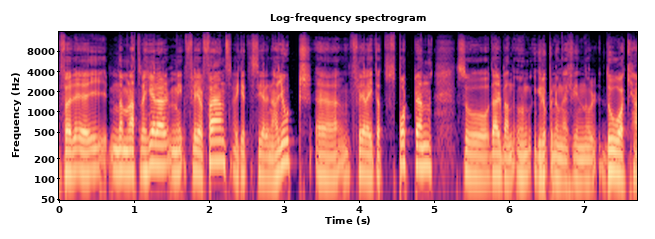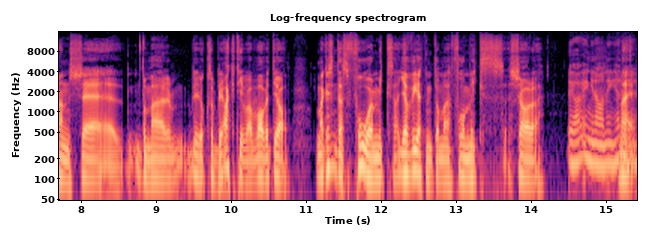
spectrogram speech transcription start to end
För eh, när man attraherar fler fans, vilket serien har gjort, eh, flera har hittat sporten, så däribland un, gruppen unga kvinnor, då kanske de här blir också blir aktiva, vad vet jag. Man kanske inte ens får mixa, jag vet inte om man får mixköra. Jag har ingen aning heller.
